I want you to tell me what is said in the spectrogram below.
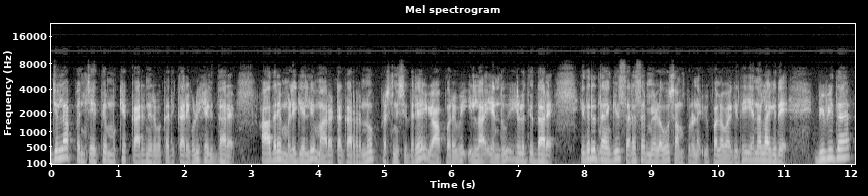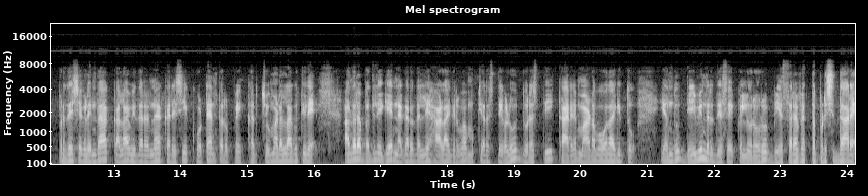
ಜಿಲ್ಲಾ ಪಂಚಾಯಿತಿ ಮುಖ್ಯ ಕಾರ್ಯನಿರ್ವಾಹಕ ಅಧಿಕಾರಿಗಳು ಹೇಳಿದ್ದಾರೆ. ಆದರೆ ಮಳಿಗೆಯಲ್ಲಿ ಮಾರಾಟಗಾರರನ್ನು ಪ್ರಶ್ನಿಸಿದರೆ ವ್ಯಾಪಾರವೇ ಇಲ್ಲ ಎಂದು ಹೇಳುತ್ತಿದ್ದಾರೆ. ಇದರಿಂದಾಗಿ ಸರಸ ಮೇಳವು ಸಂಪೂರ್ಣ ವಿಫಲವಾಗಿದೆ ಎನ್ನಲಾಗಿದೆ. ವಿವಿಧ ಪ್ರದೇಶಗಳಿಂದ ಕಲಾವಿದರನ್ನು ಕರೆಸಿ ಕೋಟ್ಯಾಂತರ ರೂಪಾಯಿ ಖರ್ಚು ಮಾಡಲಾಗುತ್ತಿದೆ. ಅದರ ಬದಲಿಗೆ ನಗರದಲ್ಲಿ ಹಾಳಾಗಿರುವ ಮುಖ್ಯ ರಸ್ತೆಗಳು ದುರಸ್ತಿ ಕಾರ್ಯ ಮಾಡಬಹುದಾಗಿತ್ತು ಎಂದು ದೇವೇಂದ್ರ ದೇಸಾಯಿ ಕಲ್ಲೂರವರು ಬೇಸರ ವ್ಯಕ್ತಪಡಿಸಿದ್ದಾರೆ.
